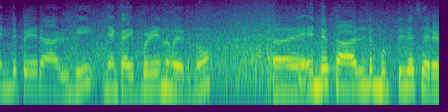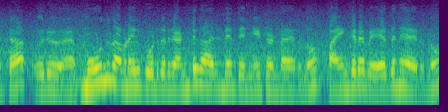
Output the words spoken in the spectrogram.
എന്റെ പേര് ആൽബി. ഞാൻ കൈപ്പുഴയിൽ നിന്ന് വരുന്നു. എന്റെ കാലിന്റെ മുട്ടിന്റെ ചിരട്ട ഒരു മൂന്ന് തവണയിൽ കൂടുതൽ രണ്ട് കാലിന്റെയും തെന്നിയിട്ടുണ്ടായിരുന്നു. ഭയങ്കര വേദനയായിരുന്നു.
